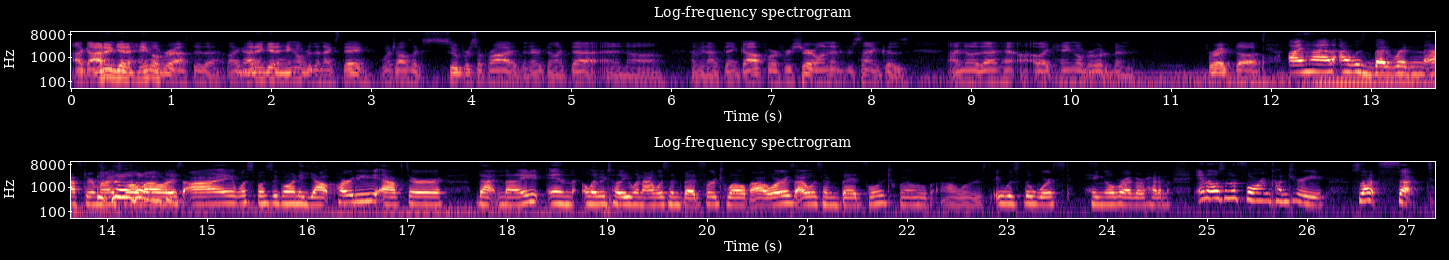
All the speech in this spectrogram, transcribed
Like I didn't get a hangover after that. Like I didn't get a hangover the next day, which I was like super surprised and everything like that. And uh, I mean, I thank God for it for sure, one hundred percent, because I know that ha- like hangover would have been frick though. I had I was bedridden after my 12 hours. I was supposed to go on a yacht party after that night and let me tell you when I was in bed for 12 hours, I was in bed for 12 hours. It was the worst hangover I've ever had in my, and I was in a foreign country. So that sucked.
